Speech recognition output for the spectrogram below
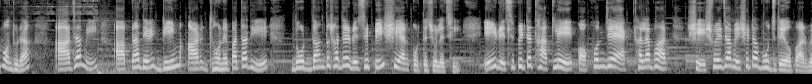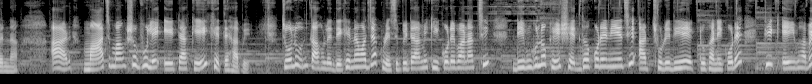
বন্ধুরা, আজ আমি আপনাদের ডিম আর ধনেপাতা দিয়ে দুর্দান্ত স্বাদের রেসিপি শেয়ার করতে চলেছি। এই রেসিপিটা থাকলে কখন যে এক থালা ভাত শেষ হয়ে যাবে সেটা বুঝতেও পারবেন না। আর মাছ মাংস ভুলে এটাকেই খেতে হবে। চলুন তাহলে দেখে নেওয়া যাক রেসিপিটা আমি কি করে বানাচ্ছি। ডিমগুলোকে সেদ্ধ করে নিয়েছি আর ছুরি দিয়ে একটুখানি করে ঠিক এইভাবে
